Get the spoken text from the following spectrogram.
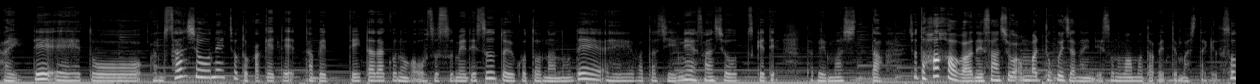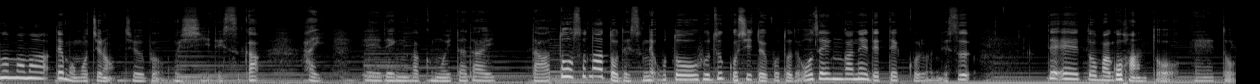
はい、で、えーと、あの山椒をねちょっとかけて食べていただくのがおすすめですということなので、えー、私ね山椒をつけて食べました。ちょっと母がね山椒があんまり得意じゃないんでそのまま食べてましたけどそのままでももちろん十分美味しいですが。はい、えー、田楽もいただいた後その後ですねお豆腐尽くしということでお膳がね出てくるんです。で、えーとまあ、ご飯と,、えーと、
